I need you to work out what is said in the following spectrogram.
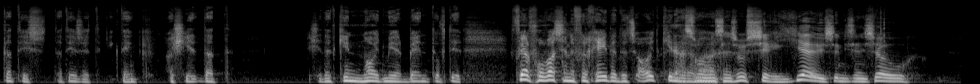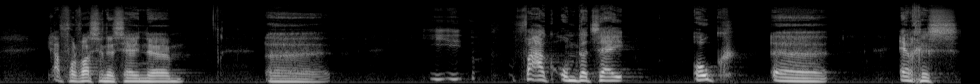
Dat is, dat is het. Ik denk, als je dat, als je dat kind nooit meer bent... of de, veel volwassenen vergeten dat ze ooit ja kinderen waren. mensen zijn zo serieus en die zijn zo... Ja, volwassenen zijn. eh, i- vaak omdat zij ook eh, ergens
